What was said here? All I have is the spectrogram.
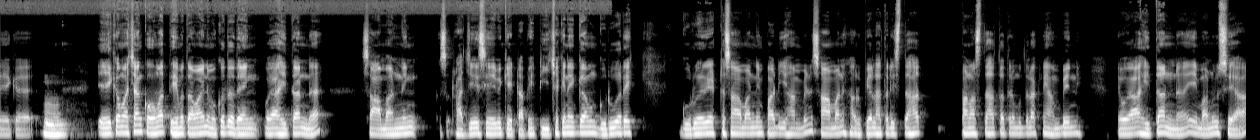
ඒක ඒක මචන් කොහමත් එහෙම තමයින මොකද දැන් ඔයා හිතන්න සාමාන්‍යෙන් රජයේ සේවකට අපේ ටීච කෙනෙක් ගම ගුරුවරෙක් ගුරුවරෙට සාමාන්‍යෙන් පඩි හම්බෙන සාමාන්‍ය හරුපියල් හතලිස් දහත් පනස් දහත් අතර මුදලක්න හම්බෙන්නේ. ඔයා හිතන්න ඒ මනුස්සයා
